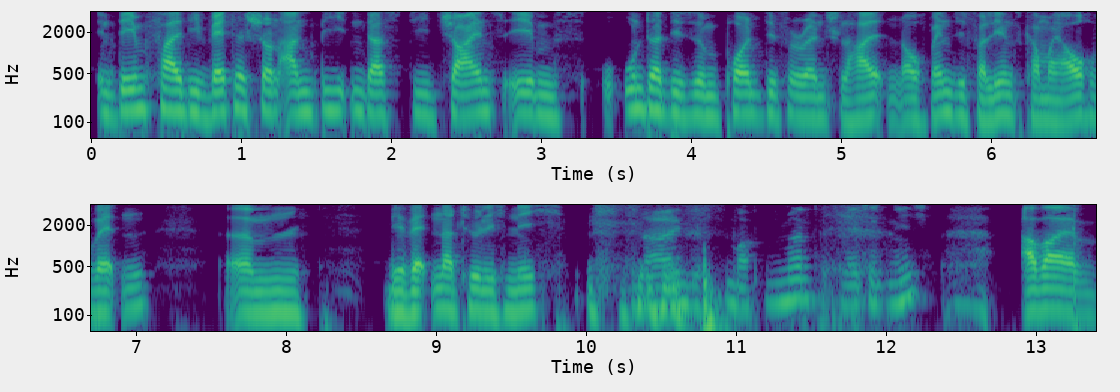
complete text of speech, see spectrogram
in dem Fall die Wette schon anbieten, dass die Giants eben unter diesem Point Differential halten, auch wenn sie verlieren, das kann man ja auch wetten. Ähm, wir wetten natürlich nicht, Nein, das macht niemand. Wettet nicht. aber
